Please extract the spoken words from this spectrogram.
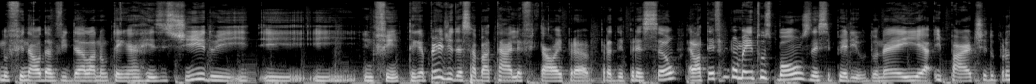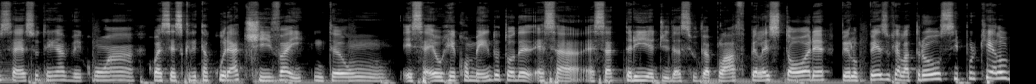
no final da vida, ela não tenha resistido e, e, e enfim, tenha perdido essa batalha final aí pra, pra depressão, ela teve momentos bons nesse período, né? E, e parte do processo tem a ver com, a, com essa escrita curativa aí. Então, esse esse, eu recomendo toda essa, essa tríade da Sylvia Plath pela história, pelo peso que ela trouxe, porque ela,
